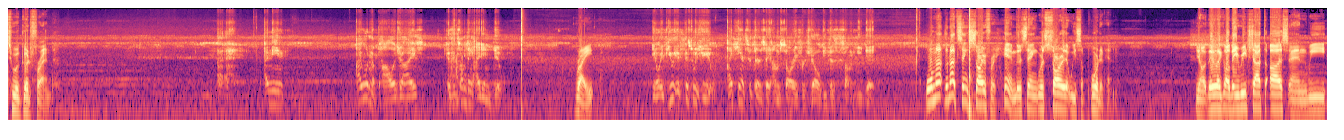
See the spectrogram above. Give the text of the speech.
to a good friend? Mean, I wouldn't apologize because it's something I didn't do. Right. You know, if you if this was you, I can't sit there and say I'm sorry for Joe because it's something he did. Well, not they're not saying sorry for him. They're saying we're sorry that we supported him. You know, they're like, oh, they reached out to us and we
